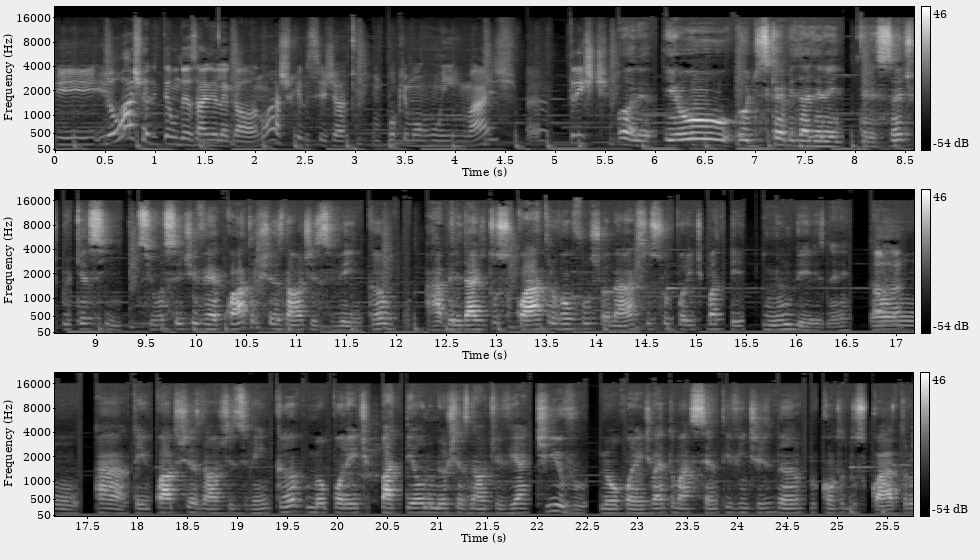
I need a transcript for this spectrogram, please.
E eu acho ele ter um design legal. Eu não acho que ele seja um Pokémon ruim, mas é triste. Olha, eu, eu disse que a habilidade era interessante porque assim, se você tiver quatro Chesnauts V em campo, a habilidade dos quatro vão funcionar se o seu oponente bater em um deles, né? Então, uhum. ah, tenho quatro Chesnauts V em campo, meu oponente bateu no meu Chesnaut V ativo, meu oponente vai tomar 120 de dano por conta dos quatro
